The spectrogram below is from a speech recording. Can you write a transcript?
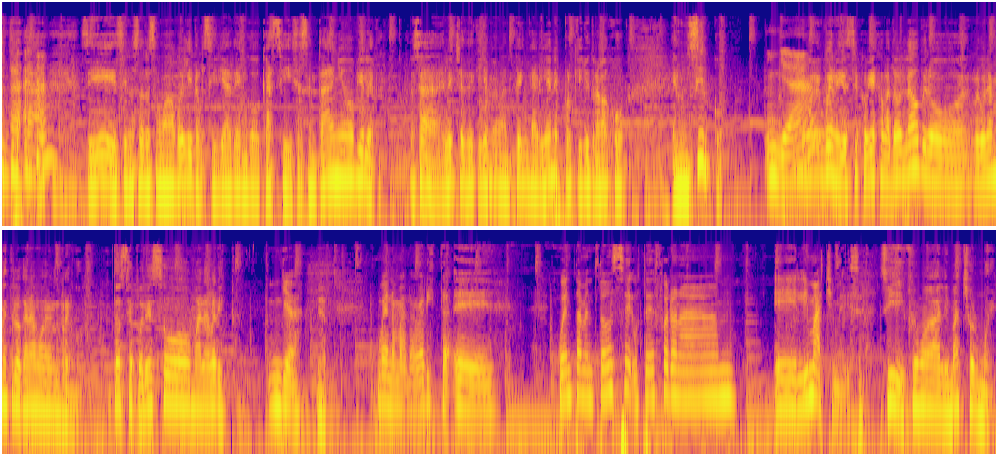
sí, si nosotros somos abuelitos, si ya tengo casi 60 años, Violeta. O sea, el hecho de que yo me mantenga bien es porque yo trabajo en un circo. Ya. Bueno, y el circo viaja para todos lados, pero regularmente lo ganamos en Rengo. Entonces, por eso malabarista. Ya. Bueno, malabarista, eh, cuéntame entonces, ustedes fueron a eh, Limache, me dice. Sí, fuimos a Limache Olmué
